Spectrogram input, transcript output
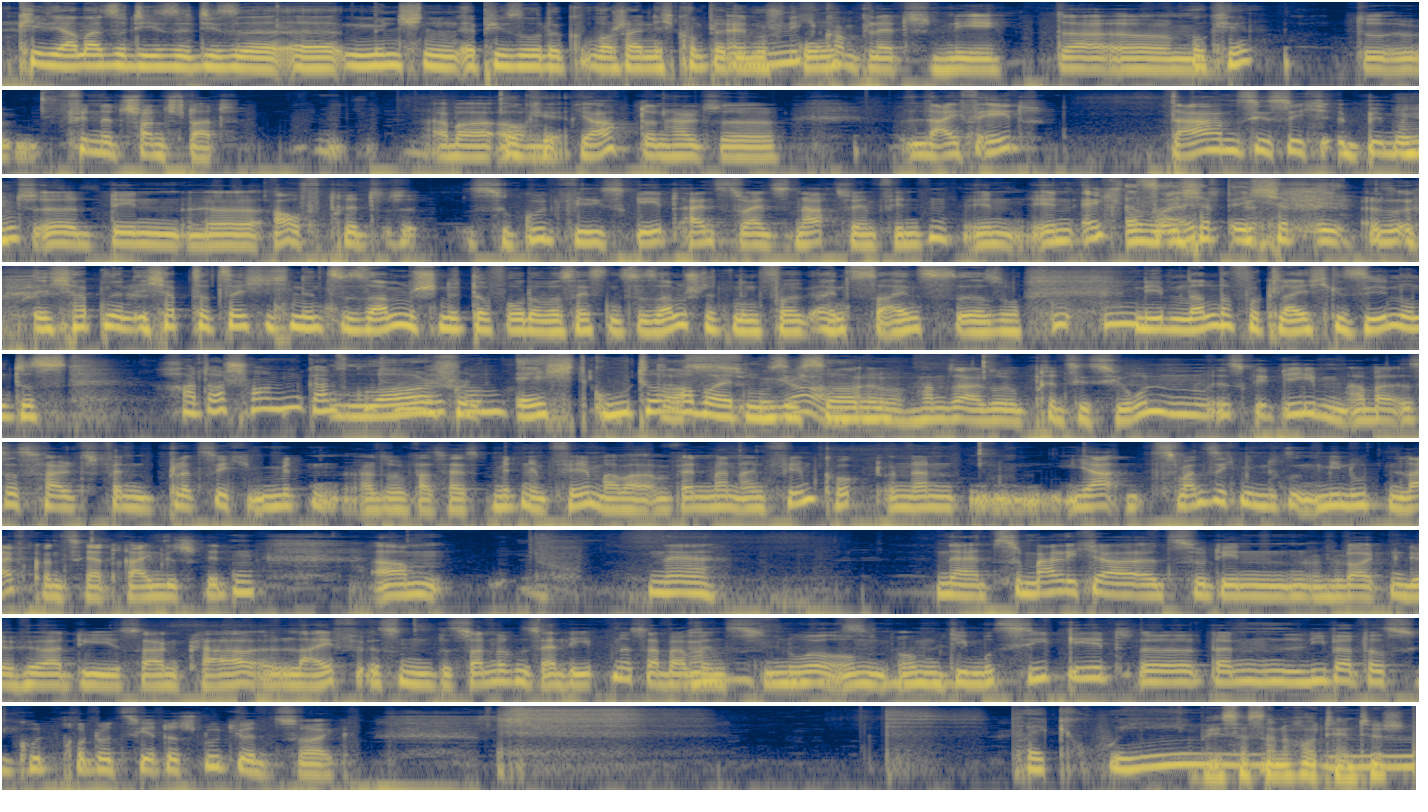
Okay, die haben also diese, diese äh, München-Episode wahrscheinlich komplett Äh, nicht übersprungen. komplett, nee. Da ähm, Okay. d- findet schon statt. Aber ähm, Okay. ja, dann halt äh, Live Aid. Da haben sie sich bemüht, Mhm. den Auftritt so gut wie es geht eins zu eins nachzuempfinden in in Echtzeit. Also ich habe ich hab, ich, also ich hab nen, ich hab tatsächlich einen Zusammenschnitt davor, oder was heißt ein Zusammenschnitt, einen Folge 1 zu 1, also nebeneinander Vergleich gesehen und das Hat er schon ganz gut war schon echt gute das- Arbeit, muss ja, ich sagen. also haben sie also Präzision ist gegeben, aber es ist halt, wenn plötzlich mitten, also was heißt mitten im Film, aber wenn man einen Film guckt und dann ja 20 Minuten, Minuten Live-Konzert reingeschnitten, ähm, ne, ne, zumal ich ja zu den Leuten gehöre, die sagen, klar, live ist ein besonderes Erlebnis, aber wenn es nur um, um die Musik geht, äh, dann lieber das gut produzierte Studiozeug. Bei Queen. Aber ist das dann noch authentisch?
